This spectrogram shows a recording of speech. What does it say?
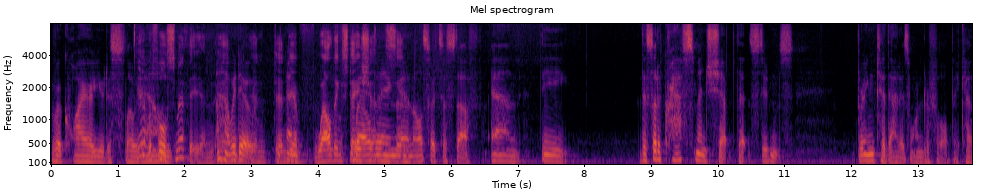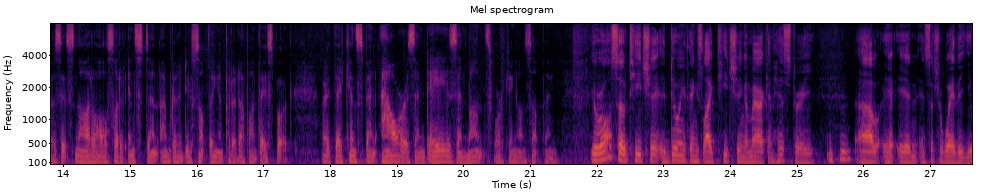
require you to slow you down. You have a full smithy, and, and uh, we do, and, and, and, you have welding stations, welding and, and all sorts of stuff. And the the sort of craftsmanship that students bring to that is wonderful because it's not all sort of instant, I'm going to do something and put it up on Facebook. Right? They can spend hours and days and months working on something. You're also teaching, doing things like teaching American history mm -hmm. uh, in, in such a way that you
